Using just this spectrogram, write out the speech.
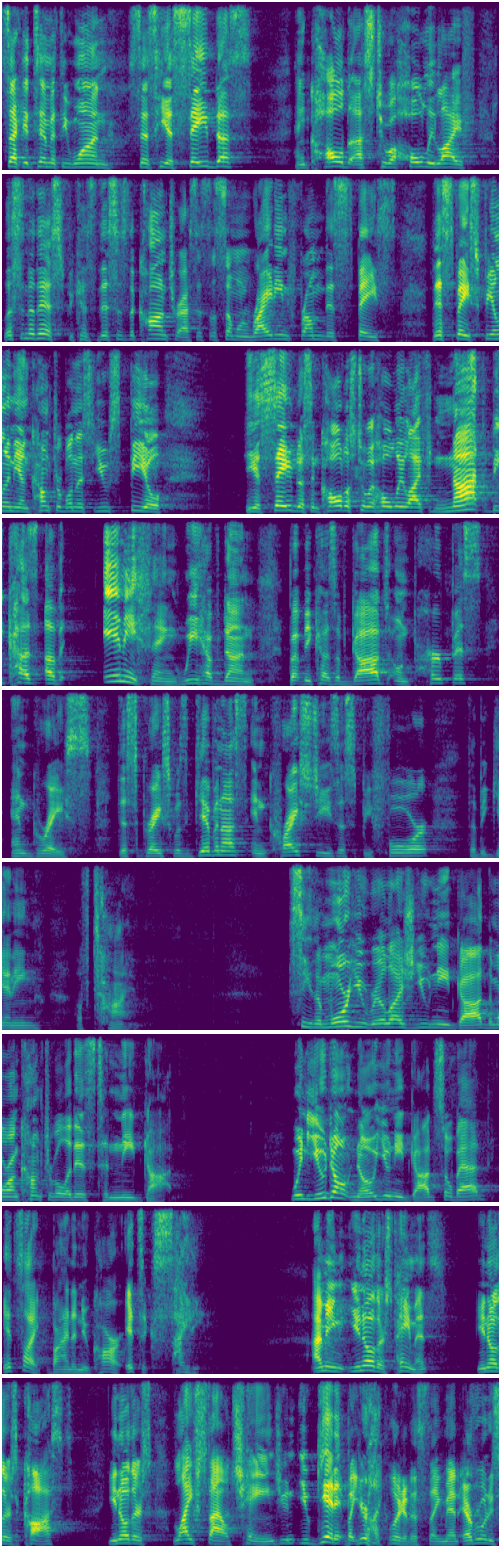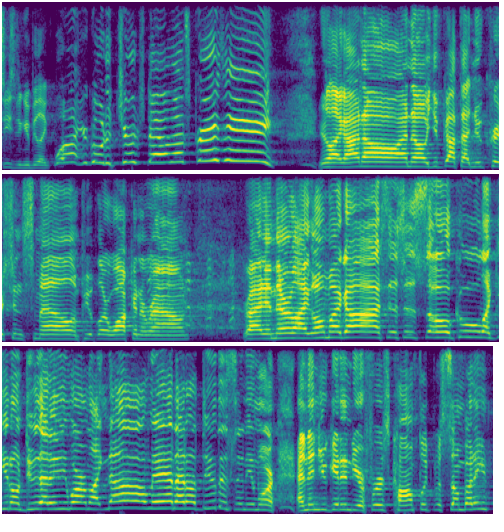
2 Timothy 1 says, He has saved us and called us to a holy life. Listen to this because this is the contrast. This is someone writing from this space, this space, feeling the uncomfortableness you feel. He has saved us and called us to a holy life, not because of anything we have done, but because of God's own purpose and grace. This grace was given us in Christ Jesus before the beginning of time. See, the more you realize you need God, the more uncomfortable it is to need God. When you don't know you need God so bad, it's like buying a new car. It's exciting. I mean, you know there's payments, you know there's a cost, you know there's lifestyle change. You, you get it, but you're like, look at this thing, man. Everyone who sees me can be like, what? You're going to church now? That's crazy. You're like, I know, I know. You've got that new Christian smell, and people are walking around right? And they're like, oh my gosh, this is so cool. Like, you don't do that anymore. I'm like, no, man, I don't do this anymore. And then you get into your first conflict with somebody,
